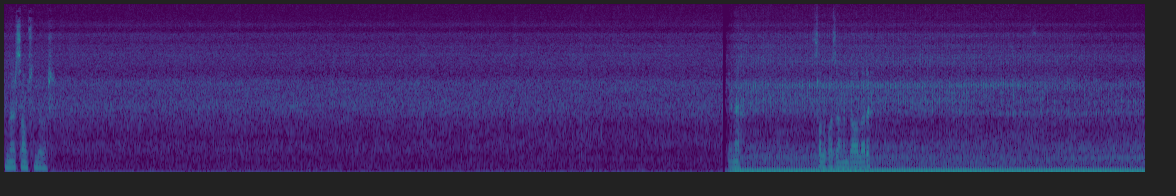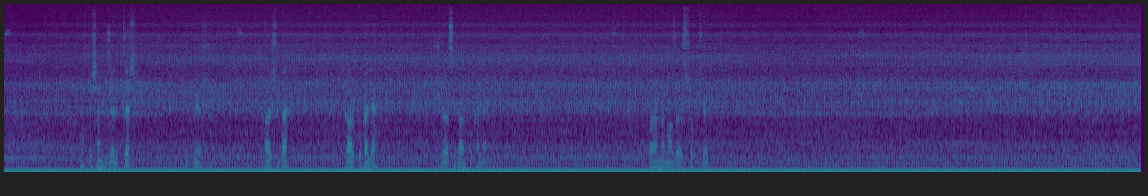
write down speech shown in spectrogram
Bunlar Samsun'da var. Salı Pazarı'nın dağları. Muhteşem güzellikler bitmiyor. Karşıda Garpu Kale. Şurası Garpu Kale. Oranın da manzarası çok güzel.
